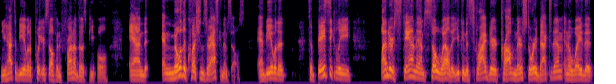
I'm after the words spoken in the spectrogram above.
And you have to be able to put yourself in front of those people and and know the questions they're asking themselves and be able to to basically understand them so well that you can describe their problem, their story back to them in a way that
